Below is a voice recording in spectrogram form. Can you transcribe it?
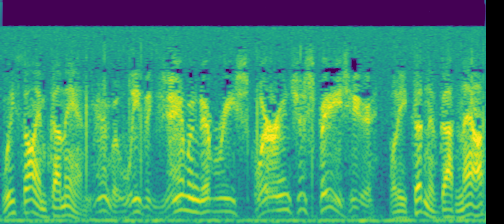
We saw him come in. Yeah, but we've examined every square inch of space here. Well, he couldn't have gotten out.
